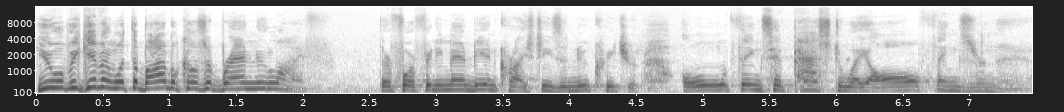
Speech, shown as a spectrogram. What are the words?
You will be given what the Bible calls a brand new life. Therefore, if any man be in Christ, he's a new creature. Old things have passed away, all things are new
